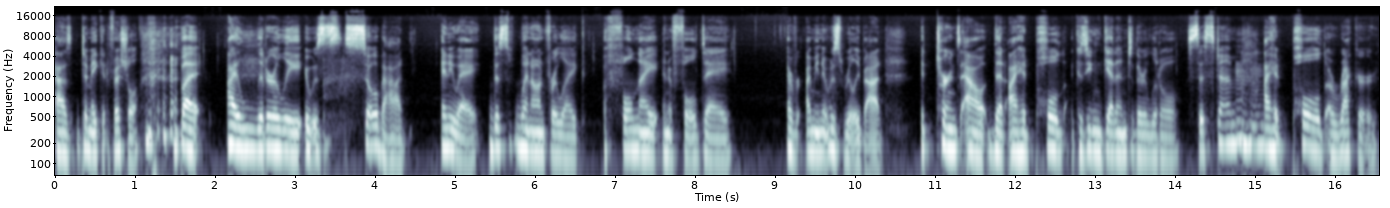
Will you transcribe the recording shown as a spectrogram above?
as to make it official. but I literally, it was so bad. Anyway, this went on for like a full night and a full day. Ever, I mean, it was really bad. It turns out that I had pulled because you can get into their little system. Mm-hmm. I had pulled a record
